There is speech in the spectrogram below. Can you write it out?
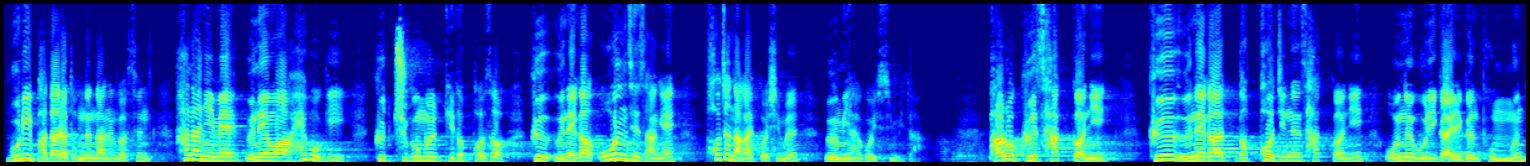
물이 바다를 덮는다는 것은 하나님의 은혜와 회복이 그 죽음을 뒤덮어서 그 은혜가 온 세상에 퍼져나갈 것임을 의미하고 있습니다. 바로 그 사건이 그 은혜가 덮어지는 사건이 오늘 우리가 읽은 본문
